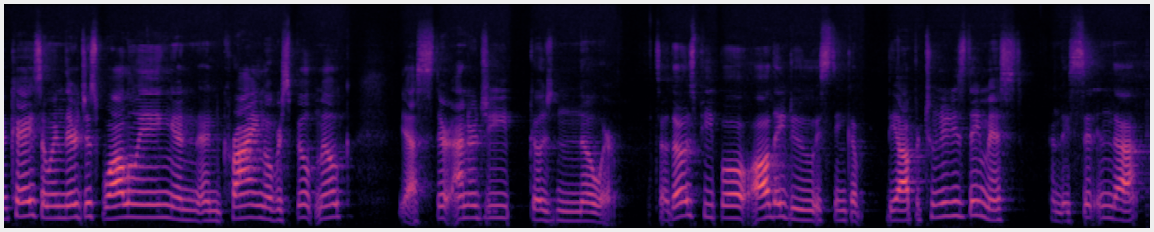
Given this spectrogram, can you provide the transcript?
Okay so when they're just wallowing and, and crying over spilt milk yes their energy goes nowhere. So those people, all they do is think of the opportunities they missed and they sit in that,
